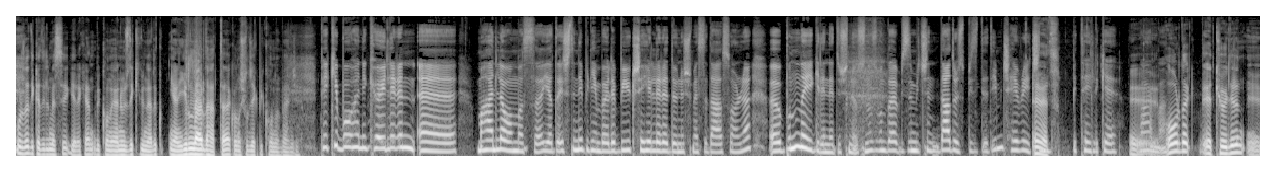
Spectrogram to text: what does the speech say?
burada dikkat edilmesi gereken bir konu. Yani önümüzdeki günlerde yani yıllarda hatta konuşulacak bir konu bence. Peki bu hani köylerin e, mahalle olması ya da işte ne bileyim böyle büyük şehirlere dönüşmesi daha sonra e, bununla ilgili ne düşünüyorsunuz? Bunda bizim için daha doğrusu biz dediğim çevre için evet. bir tehlike ee, var mı? Orada evet köylerin e,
